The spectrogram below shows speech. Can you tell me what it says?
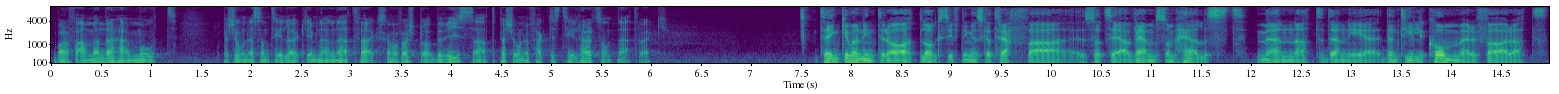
bara få använda det här mot personer som tillhör kriminella nätverk, ska man först då bevisa att personen faktiskt tillhör ett sådant nätverk. Tänker man inte då att lagstiftningen ska träffa så att säga vem som helst men att den, är, den tillkommer för att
